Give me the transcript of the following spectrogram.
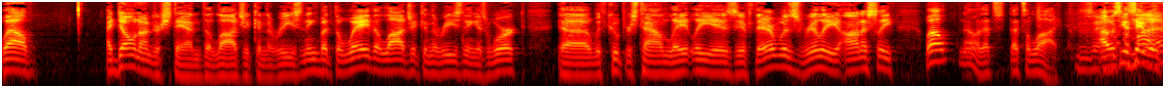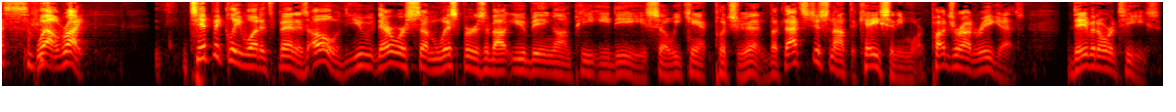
well, I don't understand the logic and the reasoning, but the way the logic and the reasoning has worked uh, with Cooperstown lately is if there was really, honestly, well, no, that's that's a lie. I was going to say, Unless- well, right. Typically, what it's been is, oh, you there were some whispers about you being on PED, so we can't put you in. But that's just not the case anymore. Pudge Rodriguez, David Ortiz.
